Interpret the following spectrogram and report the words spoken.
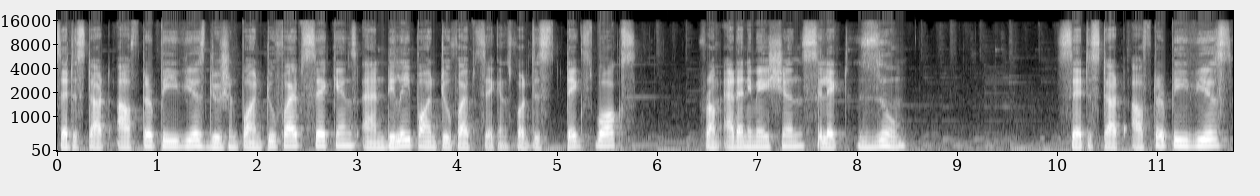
set start after previous, duration 0.25 seconds and delay 0.25 seconds. For this text box, from add animation, select zoom, set start after previous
